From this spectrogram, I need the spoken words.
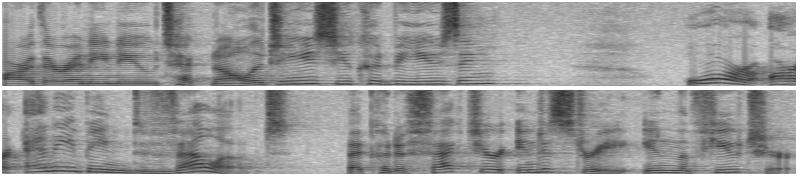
Are there any new technologies you could be using? Or are any being developed that could affect your industry in the future?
